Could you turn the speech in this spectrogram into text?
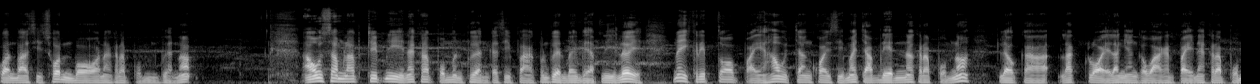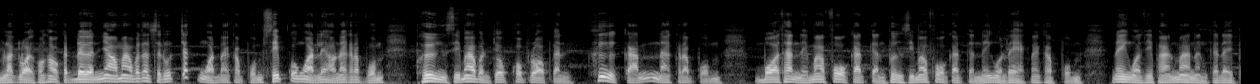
กอนบาสิชนบอนะครับ ผมเพื่อนเนาะ เอาสำหรับคลิปนี้นะครับผมเพื่อนๆกสิฝากเพื่อนๆไปแบบนี้เลย ในคลิปต่อไปเฮ้าจังคอยสีมาจับเด่นนะครับผมเนาะแล้วก็ลักลอยลักยังกว่ากันไปนะครับผมลักลอยของเฮาก็เดินยาวมากว่าท่านสรุปจักงวดนะครับผมสิบกวางวดแล้วนะครับผมพึ่งสีมาบรรจบครบรอบกันคือกันนะครับผมบอท่านไหนมาโฟกัสกันพึ่งสีมาโฟกัสกันในงวดแรกนะครับผมในงวดที่ผ่านมานั่นก็ได้ไป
